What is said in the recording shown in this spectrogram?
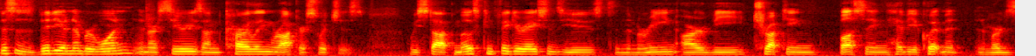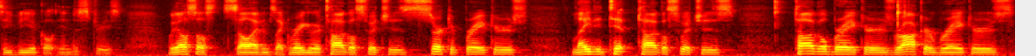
This is video number one in our series on Carling rocker switches. We stock most configurations used in the marine, RV, trucking, busing, heavy equipment, and emergency vehicle industries. We also sell items like regular toggle switches, circuit breakers, lighted tip toggle switches, toggle breakers, rocker breakers,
